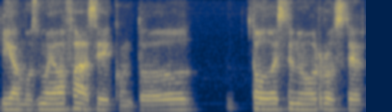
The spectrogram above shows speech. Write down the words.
digamos, nueva fase con todo, todo este nuevo roster,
